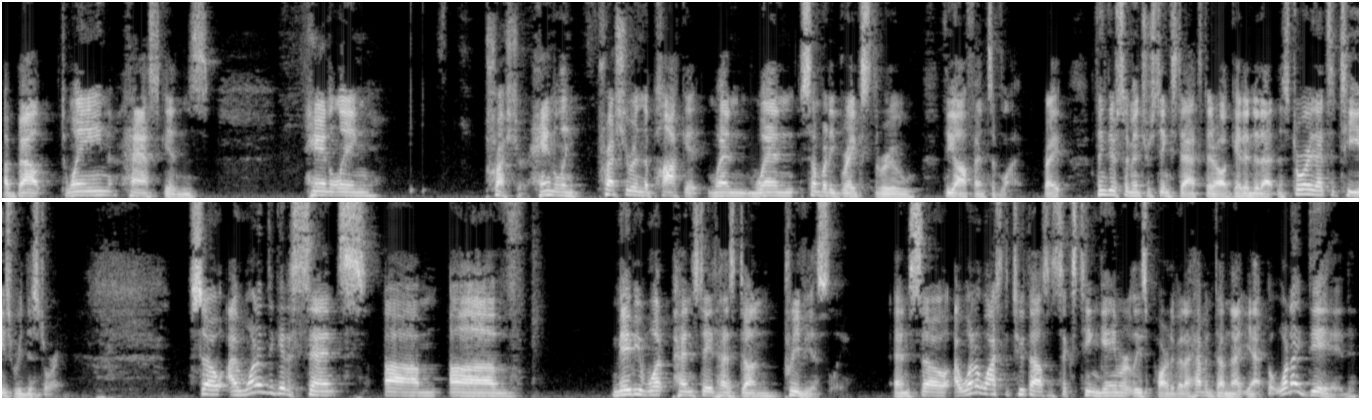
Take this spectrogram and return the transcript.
about Dwayne Haskins handling pressure, handling pressure in the pocket when when somebody breaks through the offensive line. Right. I think there's some interesting stats there. I'll get into that in the story. That's a tease. Read the story. So I wanted to get a sense um, of maybe what Penn State has done previously. And so I want to watch the 2016 game or at least part of it. I haven't done that yet. But what I did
